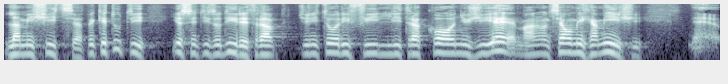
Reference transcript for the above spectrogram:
l'amicizia, perché tutti, io ho sentito dire tra genitori, figli, tra coniugi, eh, ma non siamo mica amici. Eh,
